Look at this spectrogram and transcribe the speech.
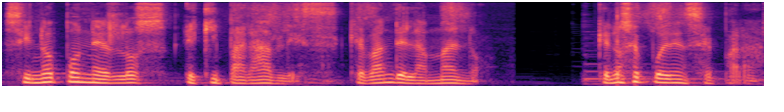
sino ponerlos equiparables, que van de la mano, que no se pueden separar.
